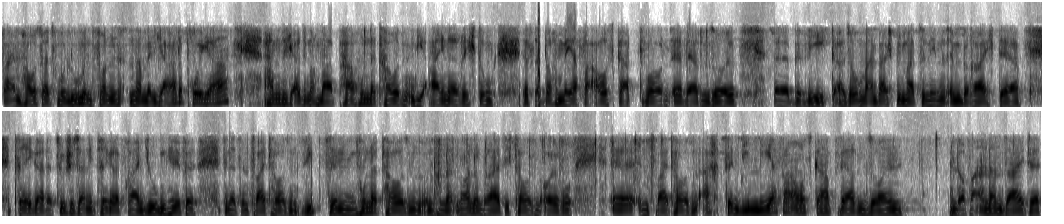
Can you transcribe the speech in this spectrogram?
Bei einem Haushaltsvolumen von einer Milliarde pro Jahr haben sich also noch mal paar hundert 100.000 in die eine Richtung, dass da doch mehr verausgabt worden, äh, werden soll, äh, bewegt. Also um ein Beispiel mal zu nehmen, im Bereich der Träger, der Zuschüsse an die Träger der freien Jugendhilfe sind das in 2017 100.000 und 139.000 Euro äh, in 2018, die mehr verausgabt werden sollen. Und auf der anderen Seite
